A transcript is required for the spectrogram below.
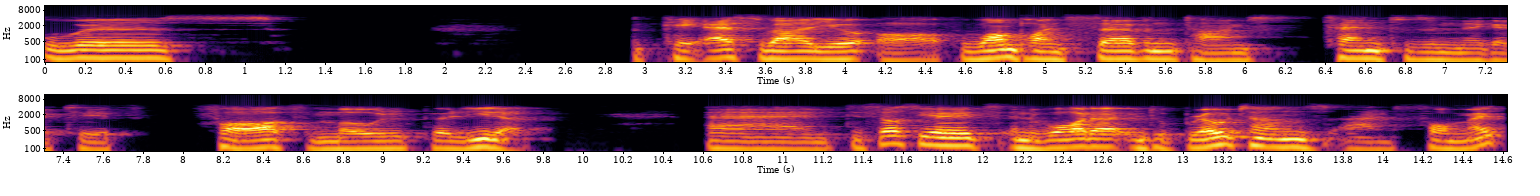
with a Ks value of 1.7 times 10 to the negative fourth mole per liter and dissociates in water into protons and formate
